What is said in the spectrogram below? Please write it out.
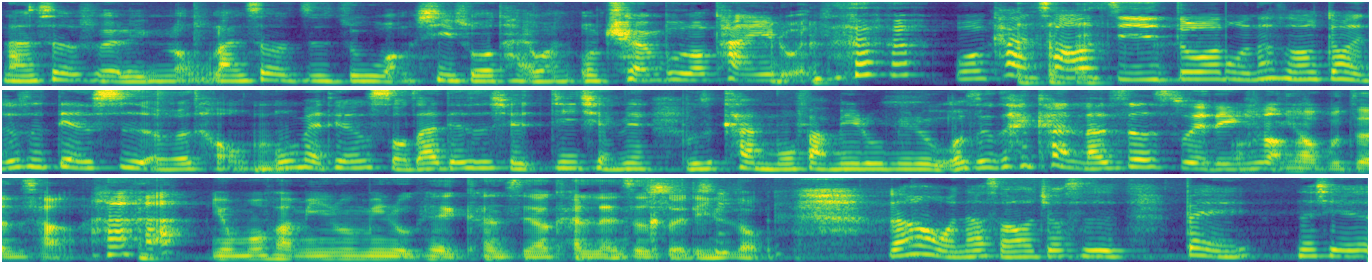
蓝色水玲珑》《蓝色蜘蛛网》《细说台湾》，我全部都看一轮。我看超级多，我那时候根本就是电视儿童。我每天守在电视机前面，不是看《魔法咪路咪路》，我是在看《蓝色水玲珑你》。好不正常。有魔法咪路咪路可以看，是要看蓝色水玲珑？然后我那时候就是被那些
